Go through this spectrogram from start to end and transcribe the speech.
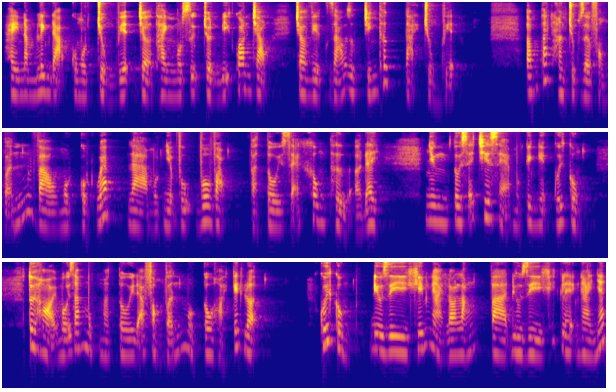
hay năm linh đạo của một chủng viện trở thành một sự chuẩn bị quan trọng cho việc giáo dục chính thức tại chủng viện. Tóm tắt hàng chục giờ phỏng vấn vào một cột web là một nhiệm vụ vô vọng và tôi sẽ không thử ở đây. Nhưng tôi sẽ chia sẻ một kinh nghiệm cuối cùng. Tôi hỏi mỗi giám mục mà tôi đã phỏng vấn một câu hỏi kết luận. Cuối cùng, điều gì khiến ngài lo lắng và điều gì khích lệ ngài nhất?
